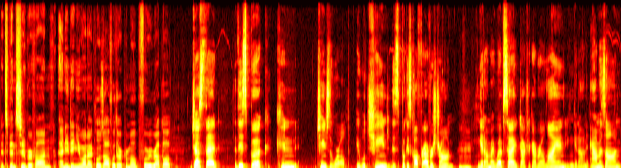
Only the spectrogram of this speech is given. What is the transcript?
It's been super fun. Anything you want to close off with or promote before we wrap up? just that this book can change the world. It will change. This book is called Forever Strong. Mm-hmm. You can get on my website, Dr. Gabrielle Lyon. You can get on Amazon.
